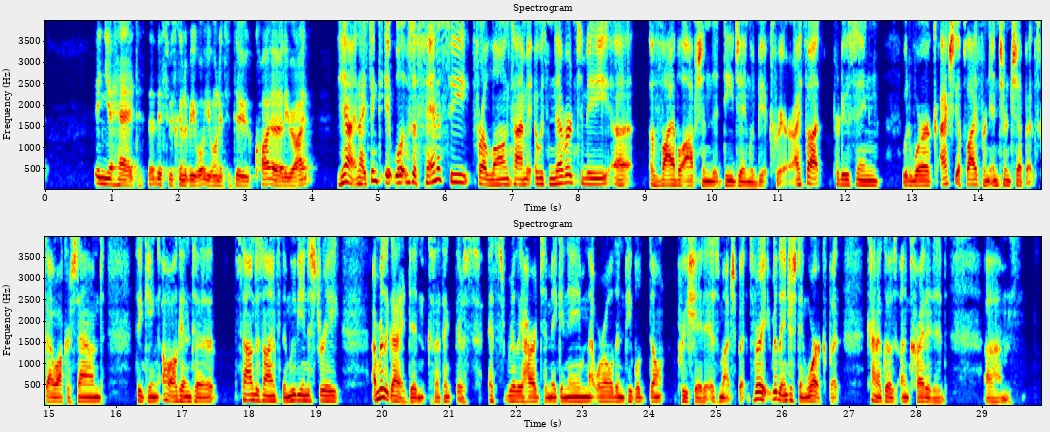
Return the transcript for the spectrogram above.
in your head that this was going to be what you wanted to do quite early, right? Yeah. And I think it, well, it was a fantasy for a long time. It, was never to me uh, a viable option that DJing would be a career. I thought producing, would work. I actually applied for an internship at Skywalker Sound, thinking, oh, I'll get into sound design for the movie industry. I'm really glad I didn't because I think there's it's really hard to make a name in that world and people don't appreciate it as much. But it's very really interesting work, but kind of goes uncredited. Um,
